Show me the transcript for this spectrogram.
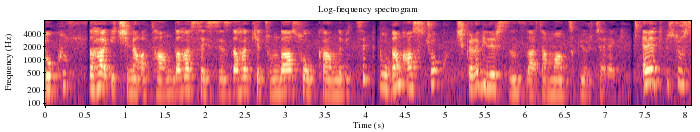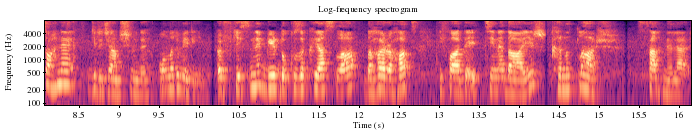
9 daha içine atan, daha sessiz, daha ketum, daha soğukkanlı bir tip. Buradan az çok çıkarabilirsiniz zaten mantık yürüterek. Evet bir sürü sahne gireceğim şimdi. Onları vereyim. Öfkesini 1.9'a kıyasla daha rahat ifade ettiğine dair kanıtlar, sahneler.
